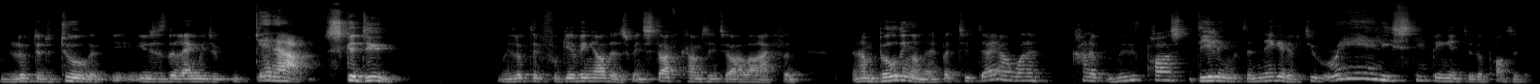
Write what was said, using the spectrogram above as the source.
We looked at a tool that uses the language of get out, skidoo. We looked at forgiving others when stuff comes into our life, and, and I'm building on that. But today I want to kind of move past dealing with the negative to really stepping into the positive.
